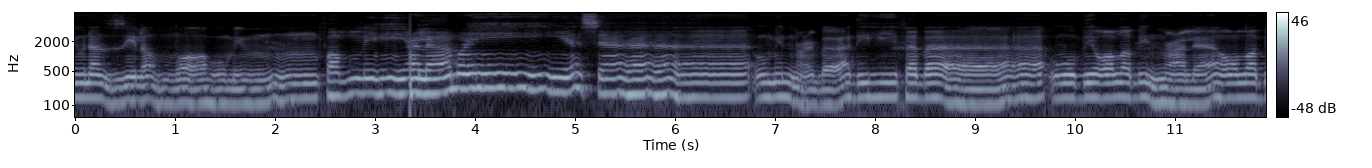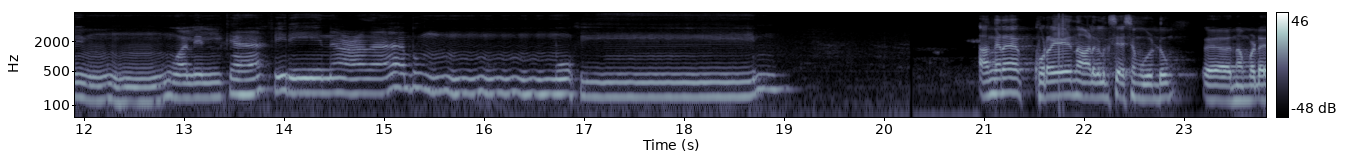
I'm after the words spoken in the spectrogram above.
ينزل الله من فضله على من يشاء من عباده فباءوا بغضب على غضب وللكافرين عذاب مهين അങ്ങനെ കുറേ നാളുകൾക്ക് ശേഷം വീണ്ടും നമ്മുടെ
